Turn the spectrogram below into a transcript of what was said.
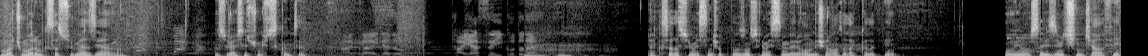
Maç umarım kısa sürmez ya. Kısa sürerse çünkü sıkıntı. Ya kısa da sürmesin, çok da uzun sürmesin. Böyle 15-16 dakikalık bir oyun olsa bizim için kafi.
